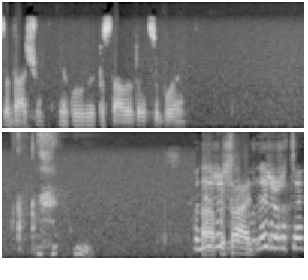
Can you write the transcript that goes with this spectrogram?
задачу, яку ви поставили перед собою. Вони А, ж питають. вони ж оце,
